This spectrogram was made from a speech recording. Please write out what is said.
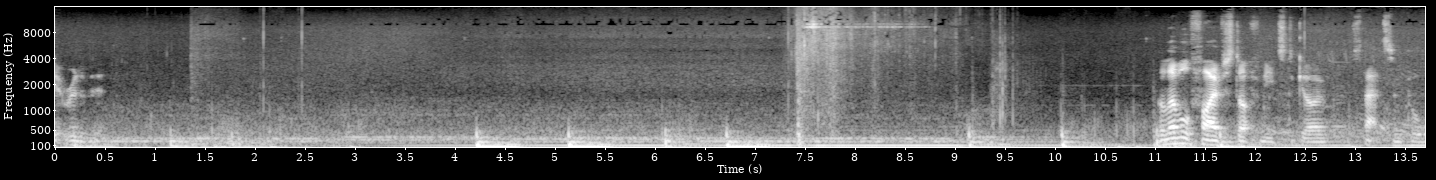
Get rid of it. The level 5 stuff needs to go. It's that simple.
